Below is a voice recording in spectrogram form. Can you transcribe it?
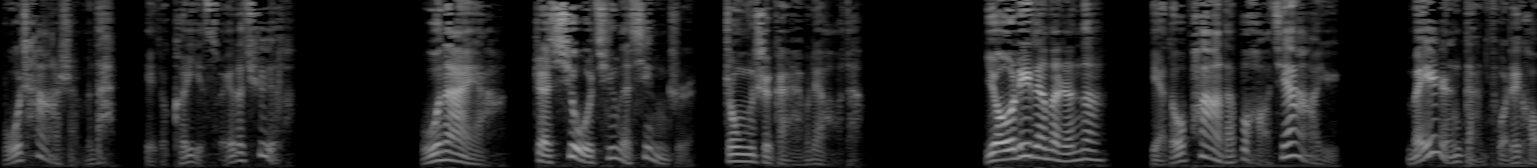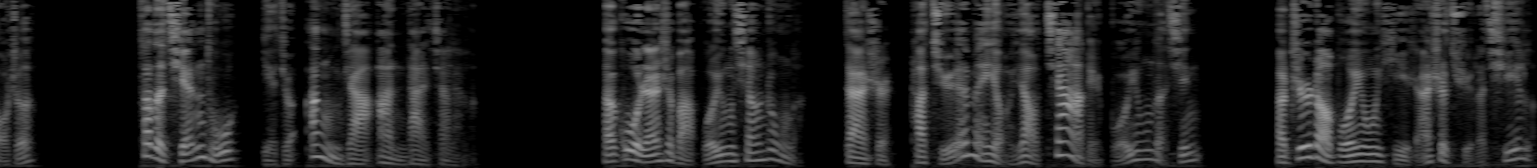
不差什么的也就可以随了去了。无奈呀，这秀清的性质终是改不了的。有力量的人呢，也都怕他不好驾驭，没人敢吐这口舌，他的前途也就更加暗淡下来了。他固然是把伯庸相中了，但是他绝没有要嫁给伯庸的心。他知道伯庸已然是娶了妻了。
